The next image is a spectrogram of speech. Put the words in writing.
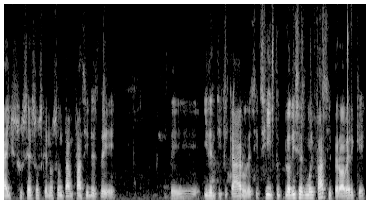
hay sucesos que no son tan fáciles de, identificar o decir, sí, tú lo dices muy fácil, pero a ver que,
